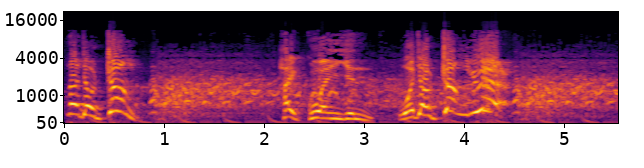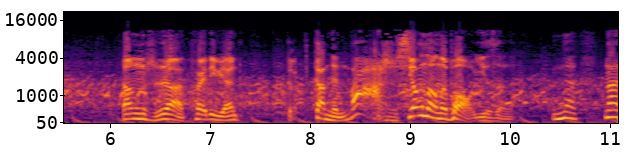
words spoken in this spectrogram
那叫正。”还观音，我叫正月。当时啊，快递员干干的那是相当的不好意思了。那那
